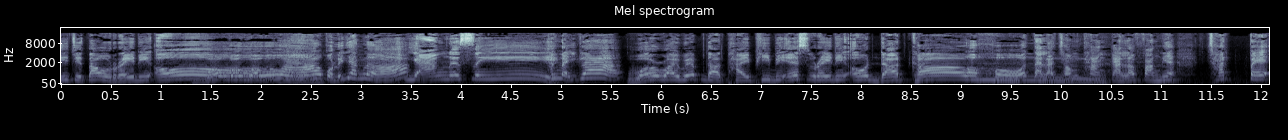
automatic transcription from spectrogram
ดิจิตอลเรดิโอว้าวว้าวว้าวว้าวหมดหรือยังเหรอ ยังนะสิทางไหนอีกล่ะ w w w t h a i p b s r a d i o c o m โอ้โห แต่ละช่องทางการรับฟังเนี่ย ชัดเป๊ะ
